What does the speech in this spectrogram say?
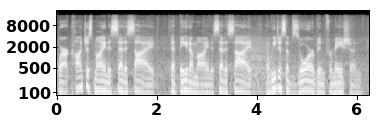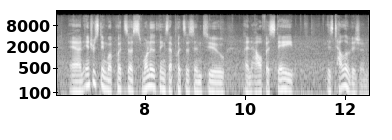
where our conscious mind is set aside, that beta mind is set aside, and we just absorb information. And interesting, what puts us, one of the things that puts us into an alpha state is television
